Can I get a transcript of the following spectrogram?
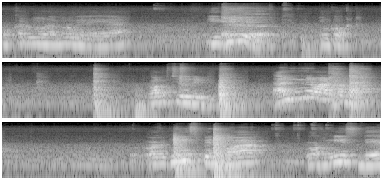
కుక్కర్ మూడు వందలు పోయినాయా? ఇది ఇంకొకటి. ఒకటి చివరిటి అన్నీ వాడుతున్నాం ఒకటి నీస్ పెనుమా ఒక నీస్దే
